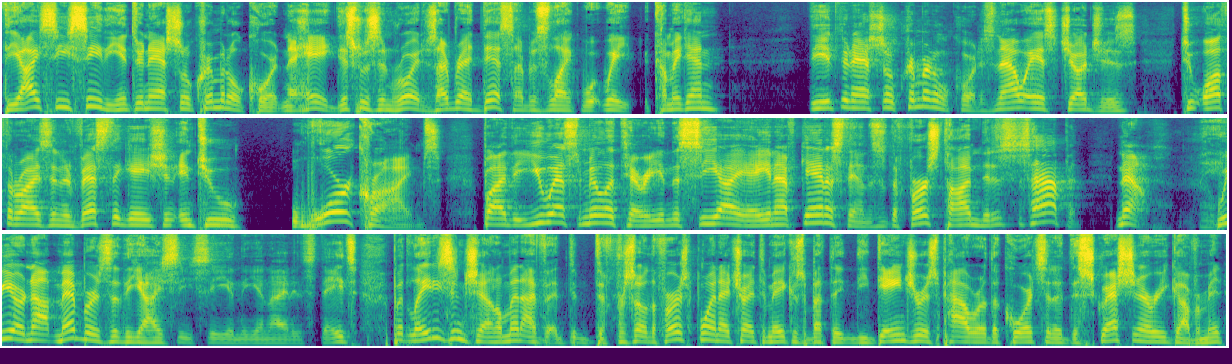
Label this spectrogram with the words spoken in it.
The ICC, the International Criminal Court in The Hague, this was in Reuters. I read this. I was like, wait, come again? The International Criminal Court has now asked judges to authorize an investigation into war crimes by the U.S. military and the CIA in Afghanistan. This is the first time that this has happened. Now, we are not members of the ICC in the United States, but ladies and gentlemen, I've so the first point I tried to make is about the, the dangerous power of the courts and a discretionary government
